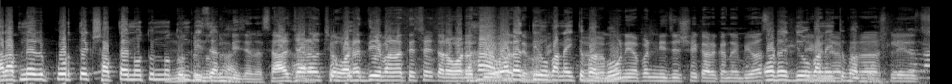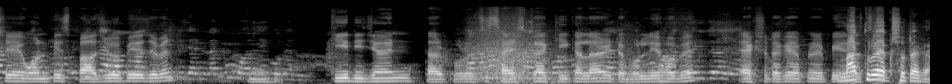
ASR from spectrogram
আর আপনার প্রত্যেক সপ্তাহে নতুন নতুন ডিজাইন হয়। ডিজাইন আছে। আর যারা হচ্ছে অর্ডার দিয়ে বানাতে চায় তারা অর্ডার হ্যাঁ, দিয়ে বানাতে দিয়েও বানাইতে আহ, পারব। মনি আপনার নিজস্ব কারখানায় বিয়স Order দিয়েও বানাইতে আপনারা আসলে হচ্ছে ওয়ান পিস পাঁচও পেয়ে যাবেন। কি ডিজাইন তারপর হচ্ছে সাইজটা কি কালার এটা বললেই হবে। একশো টাকায় আপনার পেয়ে মাত্র একশো টাকা।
